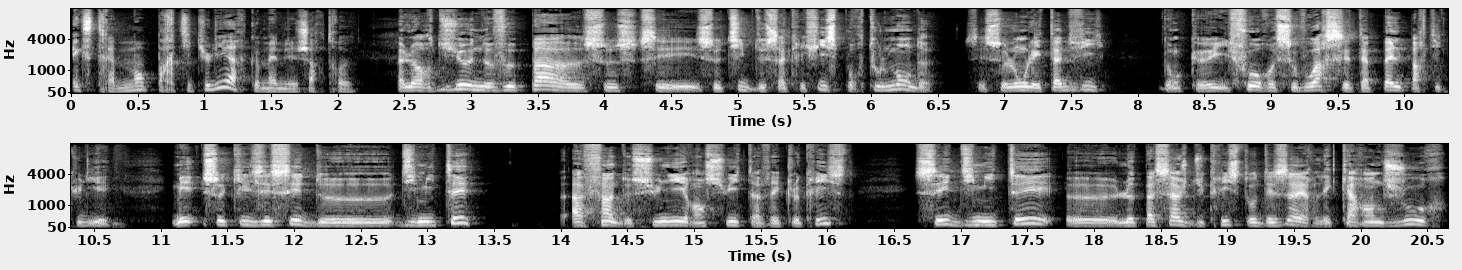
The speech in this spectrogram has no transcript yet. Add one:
extrêmement particulière que mènent les Chartreux? Alors Dieu ne veut pas euh, ce, type de sacrifice pour tout le monde. C'est selon l'état de vie. Donc euh, il faut recevoir cet appel particulier. Mais ce qu'ils essaient d'imiter, afin de s'unir ensuite avec le Christ, c'est d'imiter le passage du Christ au désert, les 40 jours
